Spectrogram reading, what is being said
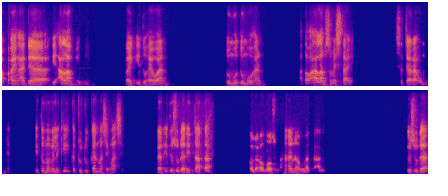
apa yang ada di alam ini, baik itu hewan, tumbuh-tumbuhan, atau alam semesta ini, secara umumnya, itu memiliki kedudukan masing-masing. Dan itu sudah ditata oleh Allah Subhanahu wa taala. Itu sudah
